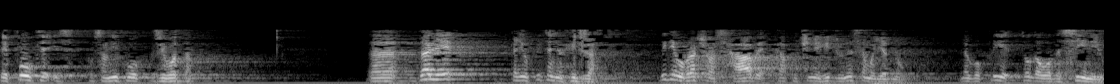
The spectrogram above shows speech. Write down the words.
te pouke iz poslanikovog života. E, dalje, kad je u pitanju hijđa, vidimo braćova sahabe kako čine hijđu ne samo jednom, nego prije toga u Abesiniju,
